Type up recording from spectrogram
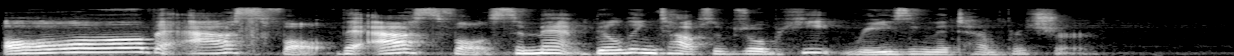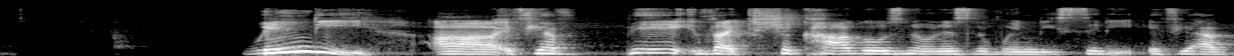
All the asphalt, the asphalt, cement, building tops absorb heat, raising the temperature. Windy, uh, if you have big, like Chicago is known as the Windy City. If you have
